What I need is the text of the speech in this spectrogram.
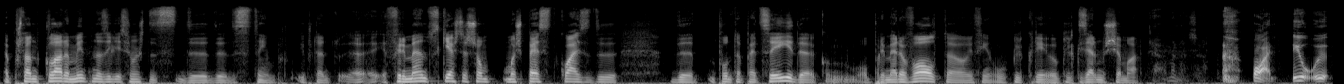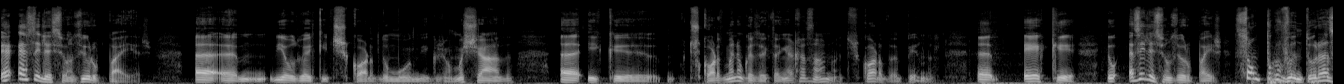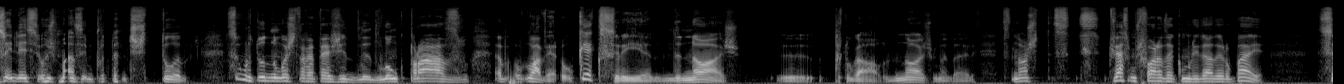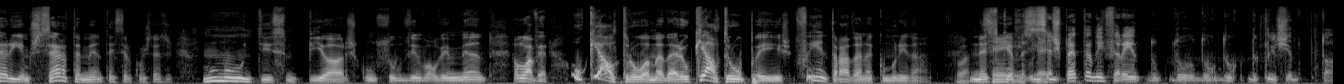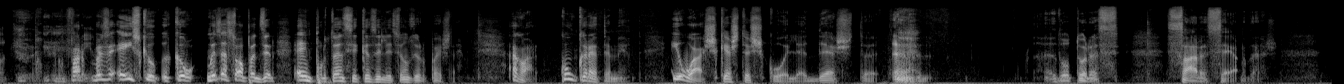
apostando claramente nas eleições de, de, de, de setembro e, portanto, uh, afirmando-se que estas são uma espécie de quase de de pontapé de saída, ou primeira volta, ou enfim, o que lhe, o que lhe quisermos chamar. Olha, eu, as eleições europeias, uh, eu aqui discordo do meu amigo João Machado, e que discordo, mas não quer dizer que tenha razão, não é? Discordo apenas. É que as eleições europeias são, porventura, as eleições mais importantes de todas, sobretudo numa estratégia de, longo prazo. Lá ver, o que é que seria de nós, Portugal, nós, Madeira, se nós estivéssemos fora da comunidade europeia. Seríamos certamente em circunstâncias muitíssimo piores, com o subdesenvolvimento. Vamos lá ver. O que alterou a Madeira, o que alterou o país, foi a entrada na comunidade. Claro. Nem sequer... Mas esse aspecto é diferente do, do, do, do, do clichê de deputados. Mas é isso que eu, que eu, Mas é só para dizer a importância que as eleições europeias têm. Agora, concretamente, eu acho que esta escolha desta a doutora Sara Cerdas,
